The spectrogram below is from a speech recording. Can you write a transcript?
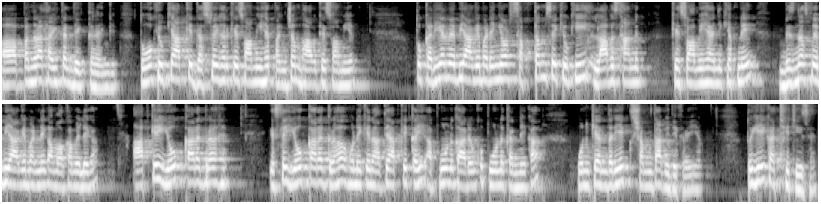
पंद्रह तारीख तक देखते रहेंगे। तो वो क्योंकि आपके दसवें घर के स्वामी है, पंचम भाव के स्वामी है। तो करियर में भी आगे बढ़ेंगे और सप्तम से क्योंकि लाभ स्थान के स्वामी है, यानी कि अपने बिज़नेस में भी आगे बढ़ने का मौका मिलेगा। आपके योग कारक ग्रह हैं। इसलिए योग कारक ग्रह होने के नाते आपके कई अपूर्ण कार्यों को पूर्ण करने का उनके अंदर ये क्षमता भी दिख रही है। तो ये एक अच्छी चीज़ है।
